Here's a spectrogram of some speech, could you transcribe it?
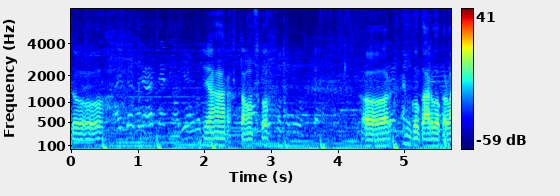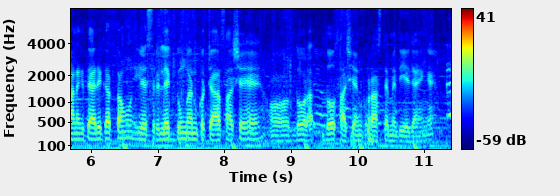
तो यहाँ रखता हूँ उसको। और इनको कार्गो करवाने की तैयारी करता हूँ। ये श्रीलेक दूँगा, इनको चार साशे हैं और दो दो साशे इनको रास्ते में दिए जाएँगे।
